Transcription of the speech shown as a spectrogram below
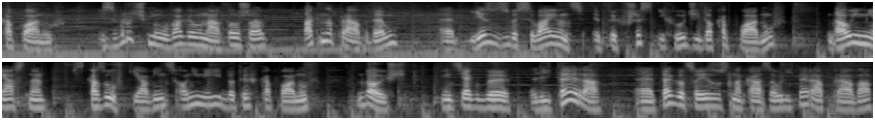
kapłanów. I zwróćmy uwagę na to, że tak naprawdę e, Jezus wysyłając tych wszystkich ludzi do kapłanów, dał im jasne wskazówki, a więc oni mieli do tych kapłanów dojść. Więc jakby litera e, tego, co Jezus nakazał, litera prawa,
